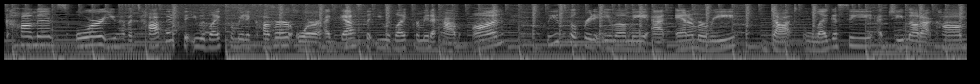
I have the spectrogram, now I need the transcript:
comments, or you have a topic that you would like for me to cover or a guest that you would like for me to have on, please feel free to email me at annamarie.legacy at gmail.com.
